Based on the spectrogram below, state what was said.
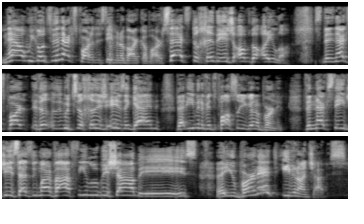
Now we go to the next part of the statement of Bar. So that's the chiddush of the Ayla. The next part, which the chiddush is again, that even if it's possible, you're going to burn it. The next stage is, says the Gemara, va'afilu b'Shabbos, that you burn it even on Shabbos.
